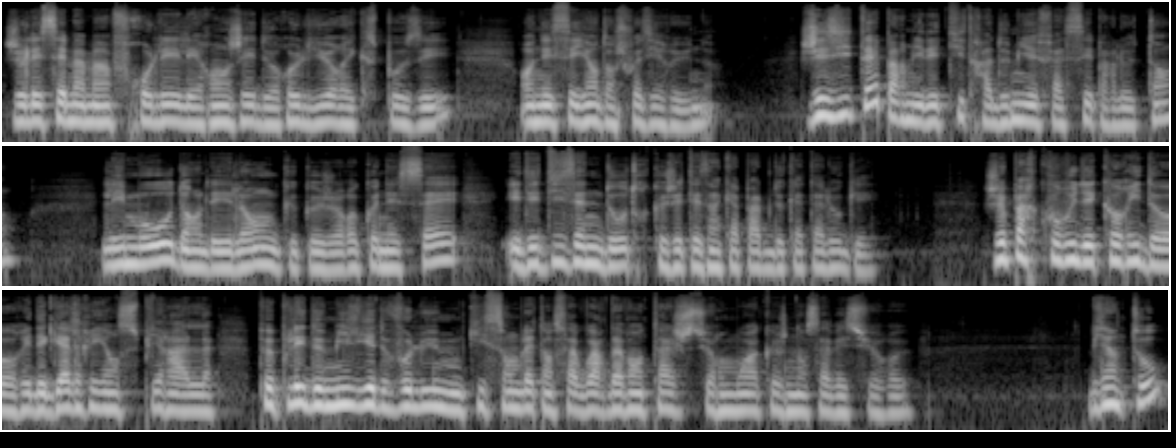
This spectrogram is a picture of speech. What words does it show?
Je laissais ma main frôler les rangées de reliures exposées, en essayant d'en choisir une. J'hésitais parmi les titres à demi effacés par le temps, les mots dans les langues que je reconnaissais et des dizaines d'autres que j'étais incapable de cataloguer. Je parcourus des corridors et des galeries en spirale, peuplées de milliers de volumes qui semblaient en savoir davantage sur moi que je n'en savais sur eux. Bientôt,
